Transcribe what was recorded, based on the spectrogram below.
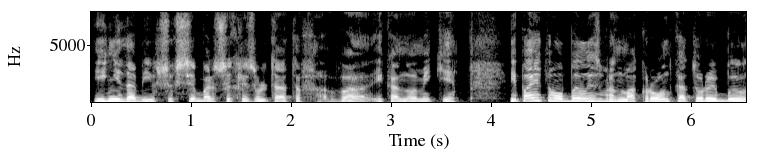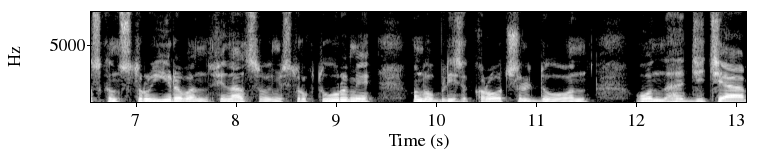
и не добившихся больших результатов в экономике. И поэтому был избран Макрон, который был сконструирован финансовыми структурами, он был близок к Ротшильду, он, он дитя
